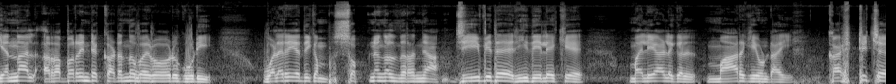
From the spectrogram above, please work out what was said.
എന്നാൽ റബ്ബറിന്റെ കടന്നുവരവോടുകൂടി വളരെയധികം സ്വപ്നങ്ങൾ നിറഞ്ഞ ജീവിത രീതിയിലേക്ക് മലയാളികൾ മാറുകയുണ്ടായി. കഷ്ടിച്ച്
